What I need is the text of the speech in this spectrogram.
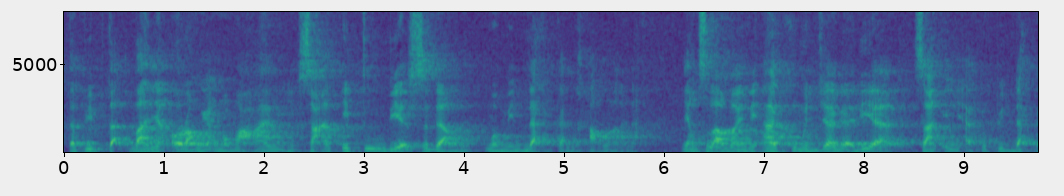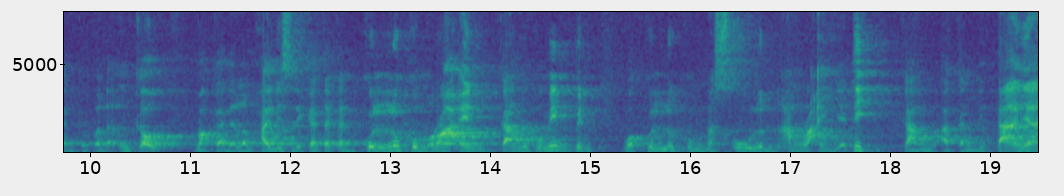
Tapi tak banyak orang yang memahami. Saat itu dia sedang memindahkan amanah. Yang selama ini aku menjaga dia saat ini aku pindahkan kepada engkau. Maka dalam hadis dikatakan kullukum ra'in. Kamu pemimpin wa kullukum mas'ulun an ra'iyatih kamu akan ditanya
